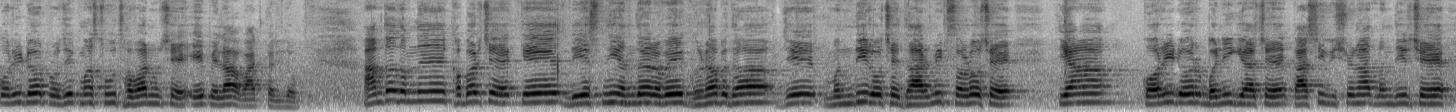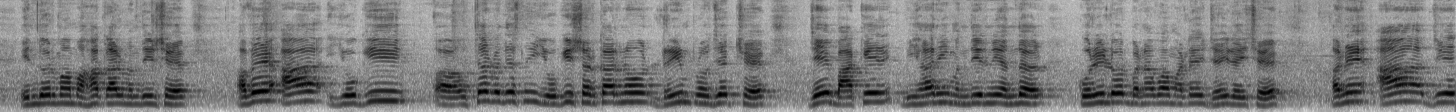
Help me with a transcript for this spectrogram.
કોરિડોર પ્રોજેક્ટમાં શું થવાનું છે એ પહેલાં વાત કરી દઉં. આમ તો તમને ખબર છે કે દેશની અંદર હવે ઘણા બધા જે મંદિરો છે, ધાર્મિક સ્થળો છે, ત્યાં કોરિડોર બની ગયા છે. કાશી વિશ્વનાથ મંદિર છે, ઇન્દોરમાં મહાકાલ મંદિર છે. હવે આ યોગી ઉત્તર પ્રદેશની યોગી સરકારનો ડ્રીમ પ્રોજેક્ટ છે, જે બાકે બિહારી મંદિરની અંદર કોરિડોર બનાવવા માટે જઈ રહી છે. અને આ જે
